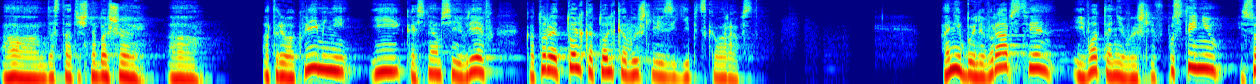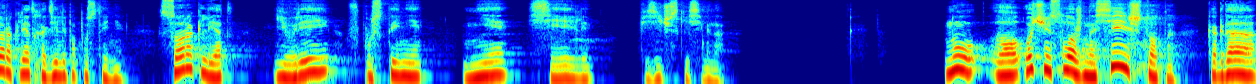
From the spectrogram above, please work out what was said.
э, достаточно большой э, отрывок времени и коснемся евреев, которые только-только вышли из египетского рабства. Они были в рабстве, и вот они вышли в пустыню, и 40 лет ходили по пустыне. 40 лет евреи в пустыне не сеяли физические семена. Ну, э, очень сложно сеять что-то, когда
